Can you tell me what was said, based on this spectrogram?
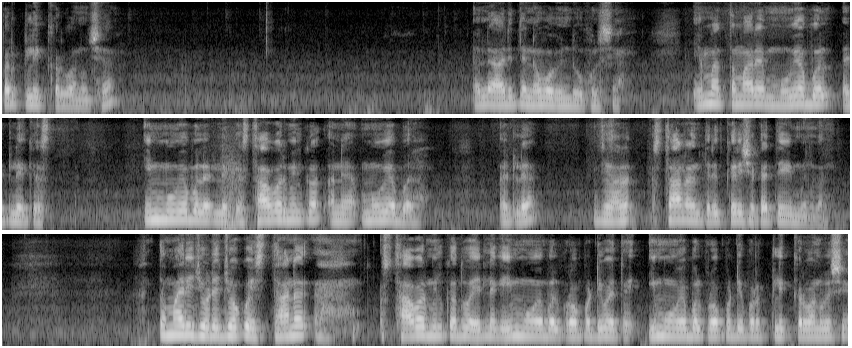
પર ક્લિક કરવાનું છે. એટલે આ રીતે નવો વિન્ડો ખુલશે. એમાં તમારે મૂવેબલ એટલે કે ઇમૂવેબલ એટલે કે સ્થાવર મિલકત અને મૂવેબલ એટલે જે સ્થાનાંતરિત કરી શકાય તેવી મિલકત. તમારી જોડે જો કોઈ સ્થાન સ્થાવર મિલકત હોય એટલે કે ઇમૂવેબલ પ્રોપર્ટી હોય તો ઇમૂવેબલ પ્રોપર્ટી પર ક્લિક કરવાનું રહેશે.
